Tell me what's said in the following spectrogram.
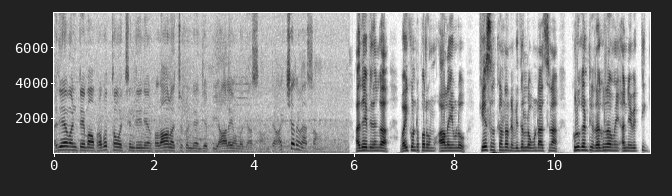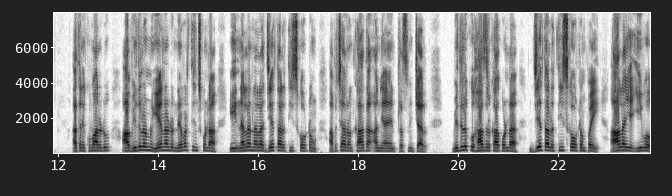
అదేమంటే మా ప్రభుత్వం వచ్చింది నేను ప్రధాన అర్చకుడిని అని చెప్పి ఆలయంలో చేస్తా ఉంటే ఆశ్చర్యం వేస్తా ఉంది. అదేవిధంగా వైకుంఠపురం ఆలయంలో కేసుల ఖండన విధుల్లో ఉండాల్సిన కురుగంటి రఘురామయ్య అనే వ్యక్తి అతని కుమారుడు ఆ విధులను ఏనాడు నిర్వర్తించకుండా ఈ నెల నెల జీతాలు తీసుకోవటం అపచారం కాదా అని ఆయన ప్రశ్నించారు. విధులకు హాజరు కాకుండా జీతాలు తీసుకోవటంపై ఆలయ ఈవో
